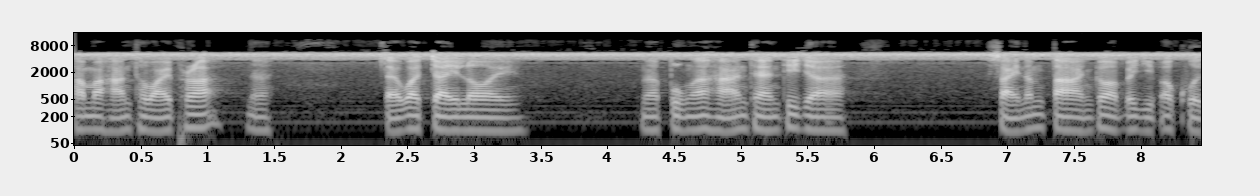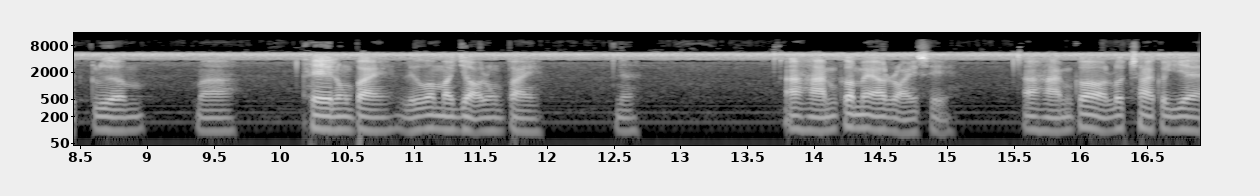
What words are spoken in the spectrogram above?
ทำอาหารถวายพระนะแต่ว่าใจลอยนะปรุงอาหารแทนที่จะใส่น้ำตาลก็ไปหยิบเอาขวดเกลือมาเทลงไป หรือว่ามาเหยาะลงไปนะอาหารก็ไม่อร่อยเสียอาหารก็รสชาติก็แย่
